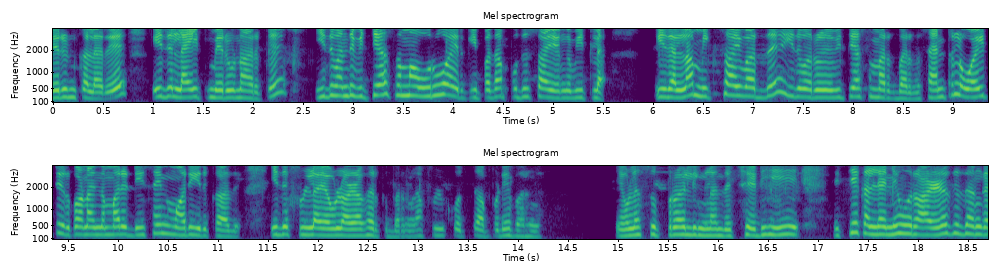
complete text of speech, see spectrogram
மெரூன் கலரு இது லைட் மெரூனாக இருக்கு. இது வந்து வித்தியாசமாக உருவாயிருக்கு. இப்போ தான் புதுசாக எங்கள் வீட்டில் இதெல்லாம் மிக்ஸ் ஆகி வருது. இது ஒரு வித்தியாசமாக இருக்கு பாருங்க. சென்ட்ரல் ஒயிட் இருக்கும். ஆனால் இந்த மாதிரி டிசைன் மாதிரி இருக்காது. இது ஃபுல்லாக எவ்வளோ அழகாக இருக்கு பாருங்களேன். ஃபுல் கொத்து அப்படியே பாருங்கள் எவ்வளோ சூப்பராக இல்லைங்களா இந்த செடி. நித்திய கல்யாணியும் ஒரு அழகு தாங்க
